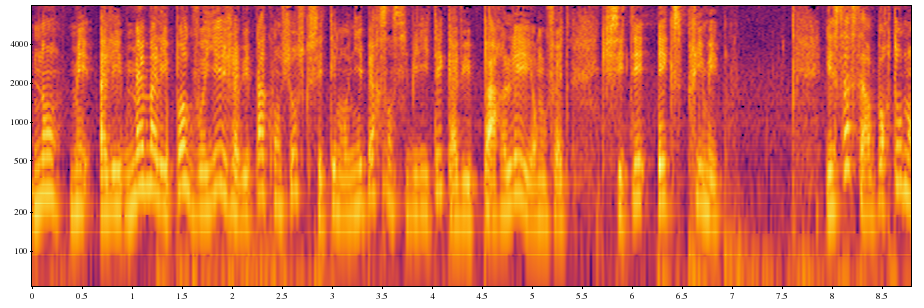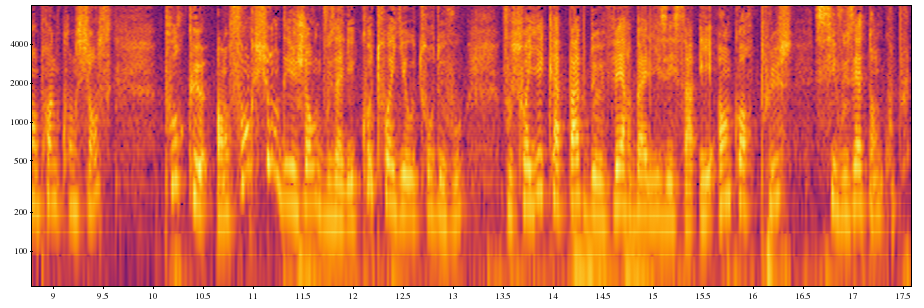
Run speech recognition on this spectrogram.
Non, mais allez, même à l'époque, vous voyez, j'avais pas conscience que c'était mon hypersensibilité qui avait parlé en fait, qui s'était exprimée. Et ça, c'est important d'en prendre conscience pour que, en fonction des gens que vous allez côtoyer autour de vous, vous soyez capable de verbaliser ça. Et encore plus si vous êtes en couple.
